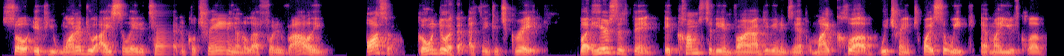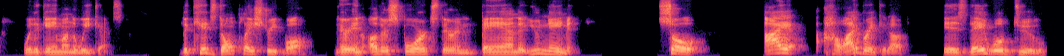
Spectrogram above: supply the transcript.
So if you want to do isolated technical training on a left footed volley, awesome. Go and do it. I think it's great. But here's the thing it comes to the environment. I'll give you an example. My club, we train twice a week at my youth club with a game on the weekends. The kids don't play street ball, they're in other sports, they're in band, you name it. So I how I break it up is they will do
